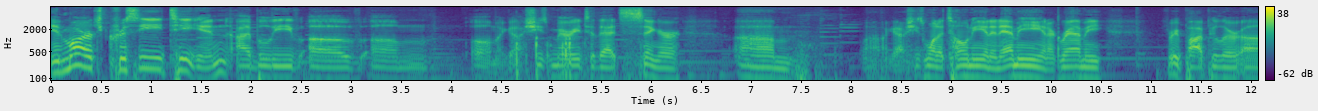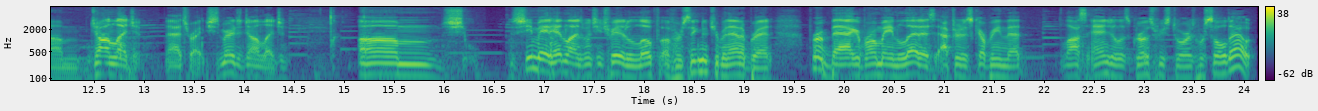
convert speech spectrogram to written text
In March, Chrissy Teigen, I believe, of, um, oh my gosh, she's married to that singer. Um, oh my gosh, she's won a Tony and an Emmy and a Grammy. Very popular. Um, John Legend. That's right. She's married to John Legend. Um, she, she made headlines when she traded a loaf of her signature banana bread for a bag of romaine lettuce after discovering that Los Angeles grocery stores were sold out.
